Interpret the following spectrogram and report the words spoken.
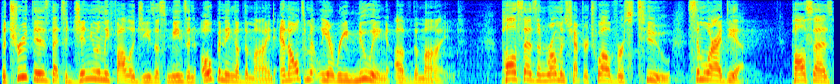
The truth is that to genuinely follow Jesus means an opening of the mind and ultimately a renewing of the mind. Paul says in Romans chapter 12, verse 2, similar idea. Paul says,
